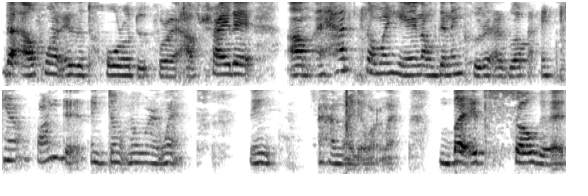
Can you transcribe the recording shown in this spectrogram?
The e.l.f. one is a total dupe for it. I've tried it. Um, I had it somewhere here and I'm gonna include it as well, but I can't find it. I don't know where it went. I think I have no idea where it went. But it's so good.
